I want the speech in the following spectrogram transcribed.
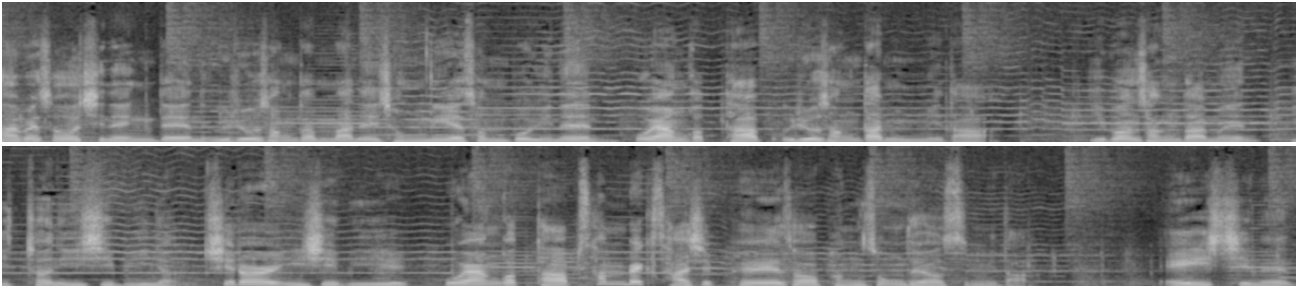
뽀양거탑에서 진행된 의료 상담만을 정리해 선보이는 뽀양거탑 의료 상담입니다. 이번 상담은 2022년 7월 22일 뽀양거탑 340회에서 방송되었습니다. A씨는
